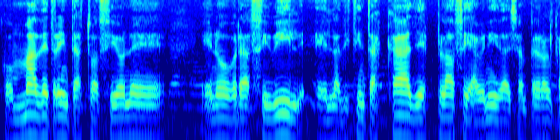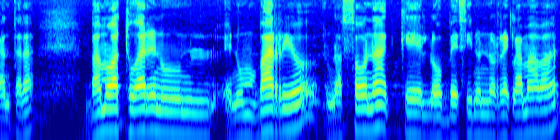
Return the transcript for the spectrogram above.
con más de 30 actuaciones en obra civil en las distintas calles, plazas y avenidas de San Pedro Alcántara, vamos a actuar en un, en un barrio, en una zona que los vecinos nos reclamaban,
